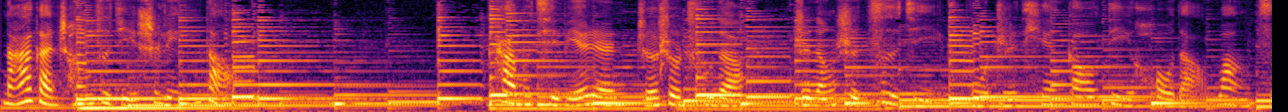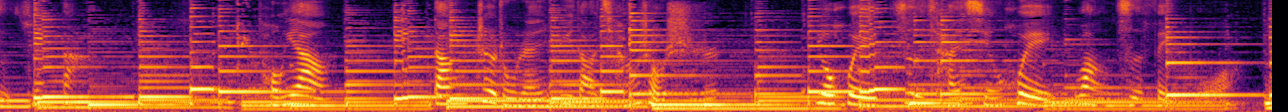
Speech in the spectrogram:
哪敢称自己是领导？看不起别人，折射出的只能是自己不知天高地厚的妄自尊大。同样，当这种人遇到抢手时，又会自惭形秽、妄自菲薄。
